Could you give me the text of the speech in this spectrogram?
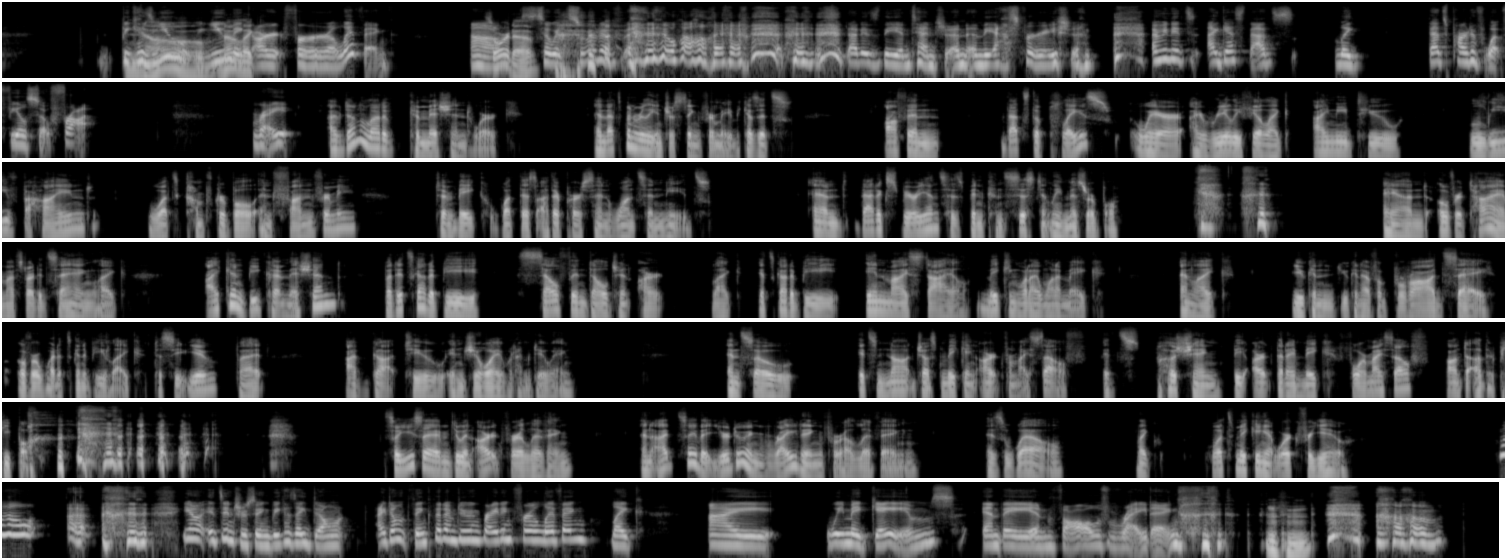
because No, you you no, make like- art for a living? Um, Sort of. So it's sort of well, that is the intention and the aspiration. I mean, it's I guess that's like that's part of what feels so fraught, right? I've done a lot of commissioned work, and that's been really interesting for me because it's often that's the place where I really feel like I need to leave behind what's comfortable and fun for me to make what this other person wants and needs. And that experience has been consistently miserable. And over time, I've started saying, like, I can be commissioned, but it's got to be self indulgent art. Like, it's got to be in my style, making what I want to make. And like, you can you can have a broad say over what it's going to be like to suit you, but I've got to enjoy what I'm doing. And so it's not just making art for myself, it's pushing the art that I make for myself onto other people. so you say I'm doing art for a living, and I'd say that you're doing writing for a living as well. Like, what's making it work for you? Well, uh, you know, it's interesting because I don't I don't think that I'm doing writing for a living. Like I we make games and they involve writing. hmm um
